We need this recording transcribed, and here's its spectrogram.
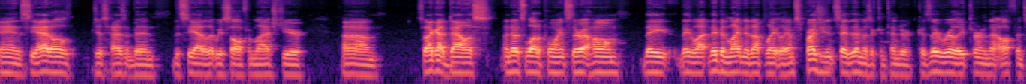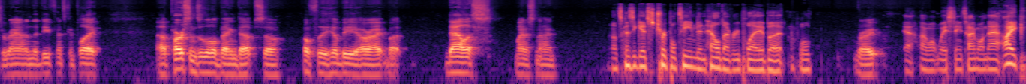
and Seattle just hasn't been the Seattle that we saw from last year. Um, so I got Dallas. I know it's a lot of points. They're at home. They they they've been lighting it up lately. I'm surprised you didn't say them as a contender because they're really turning that offense around and the defense can play. Uh, Parsons a little banged up, so hopefully he'll be all right. But Dallas minus nine, Well, it's because he gets triple teamed and held every play, but we'll, right? yeah, I won't waste any time on that. Ike,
